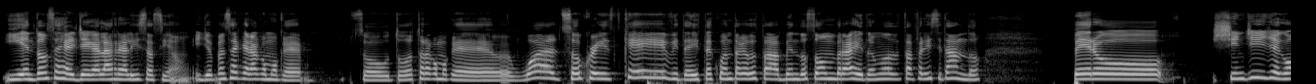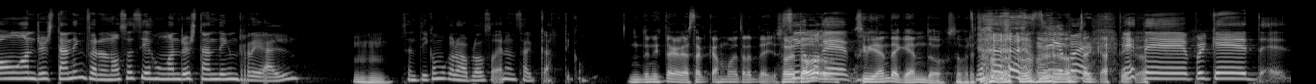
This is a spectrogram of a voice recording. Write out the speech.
Y entonces él llega a la realización. Y yo pensé que era como que, so, todo esto era como que, what, so crazy cave, y te diste cuenta que tú estabas viendo sombras y todo el mundo te está felicitando. Pero Shinji llegó a un understanding, pero no sé si es un understanding real. Sentí como que los aplausos eran sarcásticos. ¿No entendiste que había sarcasmo detrás de ellos? Sobre Sí, todo que- si vienen de Gendo, sobre todo. sí, pues, este, porque eh,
